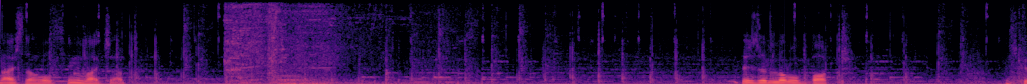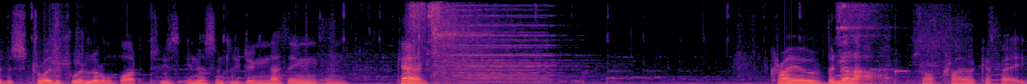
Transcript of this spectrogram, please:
Nice, the whole thing lights up. There's a little bot. Let's go destroy the poor little bot. He's innocently doing nothing and can. Cryo Vanilla. Or Cryo Cafe.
